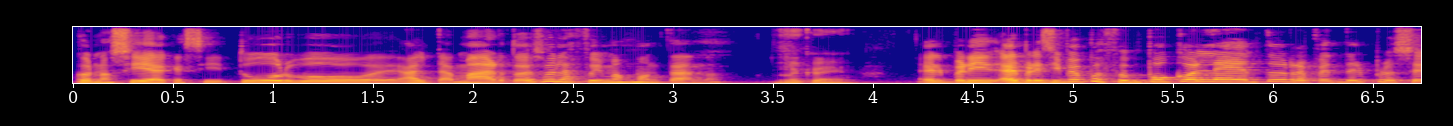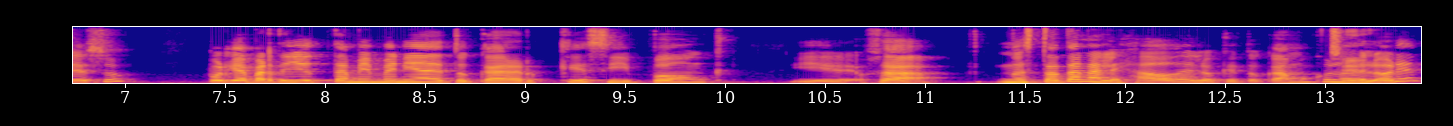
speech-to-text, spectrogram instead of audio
conocía, que sí, Turbo, Altamar, todo eso las fuimos montando. Ok. El pri- al principio pues fue un poco lento de repente el proceso, porque aparte yo también venía de tocar que sí, punk, y, o sea, no está tan alejado de lo que tocamos con Sí. los DeLorean,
